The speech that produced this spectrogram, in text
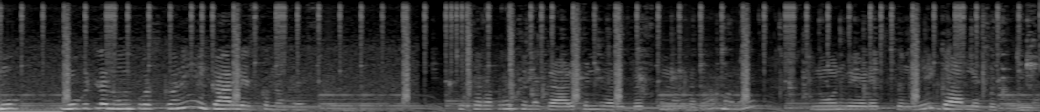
మూ మూగుట్లో నూనె పోసుకొని గారెలు వేసుకుందాం ఫ్రెండ్స్ చూసారా ఫ్రెండ్స్ ఇలా గారె పిండి రుబ్బేసుకున్నాం కదా మనం. నూనె వేడెక్కుతుంది గారెలు వేసేసుకుందాం.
